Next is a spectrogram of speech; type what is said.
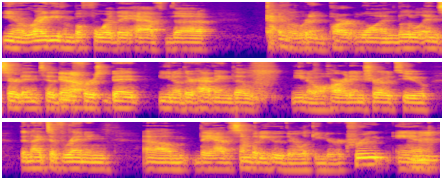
you know, right even before they have the Kylo Ren Part One little insert into the Yeah. first bit. You know, they're having the you know a hard intro to the Knights of Ren, and um, they have somebody who they're looking to recruit, and Mhm.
